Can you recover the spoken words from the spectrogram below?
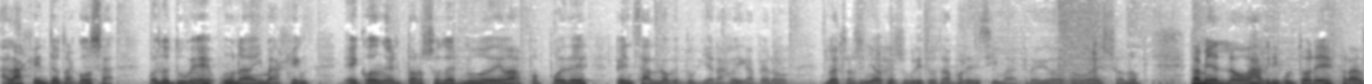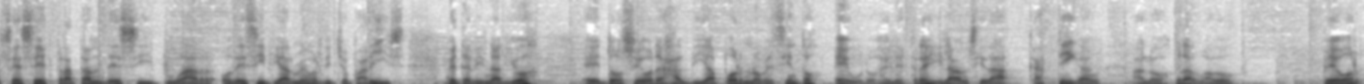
a la gente otra cosa. Cuando tú ves una imagen eh, con el torso desnudo y demás, pues puedes pensar lo que tú quieras, oiga, pero nuestro Señor Jesucristo está por encima, creo yo, de todo eso, ¿no? También los agricultores franceses tratan de situar, o de sitiar, mejor dicho, París. Veterinarios 12 eh, horas al día por 900 euros. El estrés y la ansiedad castigan a los graduados peor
